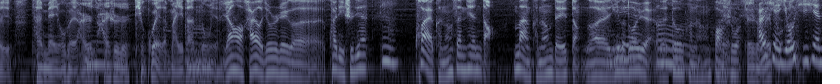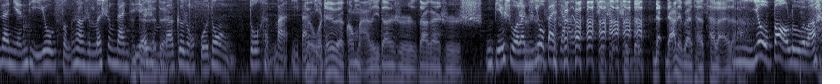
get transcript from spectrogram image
才免邮费，还是还是挺贵的，买一单东西。然后还有就是这个快递时间，嗯，快可能三天到。慢可能得等个一个多月，都有可能不好说。而且尤其现在年底又逢上什么圣诞节什么的，各种活动都很慢。一般对我这月刚买了一单，是大概是十。你别说了，你又败家了。是 是是，俩俩礼拜才才来的。你又暴露了。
